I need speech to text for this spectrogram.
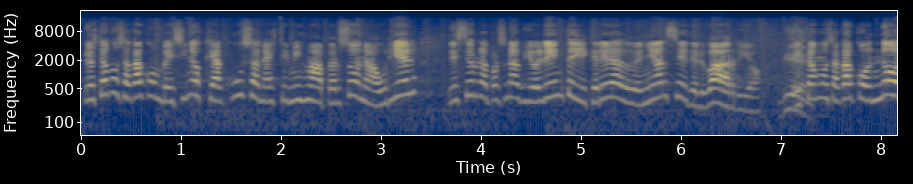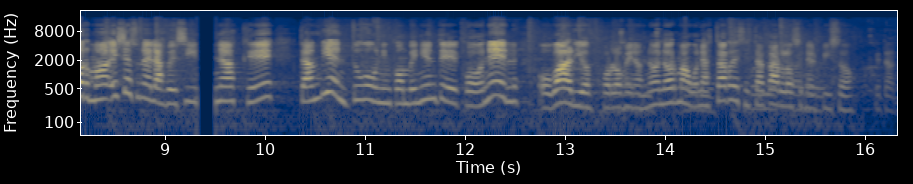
pero estamos acá con vecinos que acusan a esta misma persona, a Uriel, de ser una persona violenta y de querer adueñarse del barrio. Bien. Estamos acá con Norma, ella es una de las vecinas que también tuvo un inconveniente con él, o varios por lo menos, ¿no? Norma, buenas tardes, está Carlos en el piso. ¿Qué tal?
